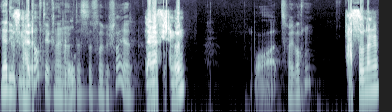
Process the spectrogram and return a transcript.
Ja, die halt kauft ja keiner. Oh. Das ist voll bescheuert. Wie lange hast du die schon drin? Boah, zwei Wochen? Was, so lange?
